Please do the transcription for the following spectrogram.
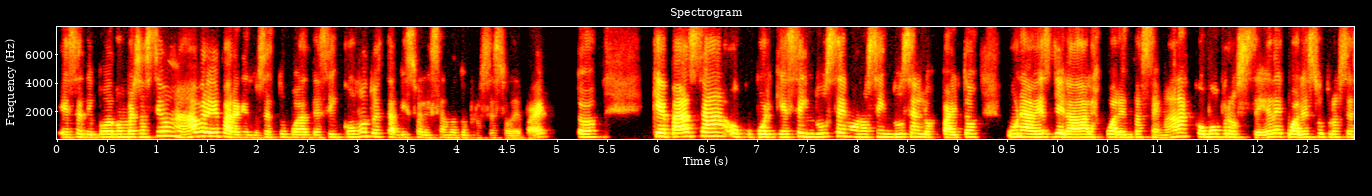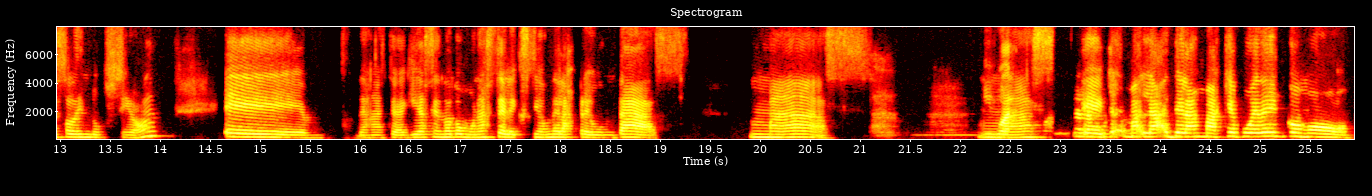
ese tipo de conversación abre para que entonces tú puedas decir cómo tú estás visualizando tu proceso de parto, qué pasa o por qué se inducen o no se inducen los partos una vez llegadas a las 40 semanas, cómo procede, cuál es su proceso de inducción. Eh, estoy aquí haciendo como una selección de las preguntas más, más eh, de las más que pueden como,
